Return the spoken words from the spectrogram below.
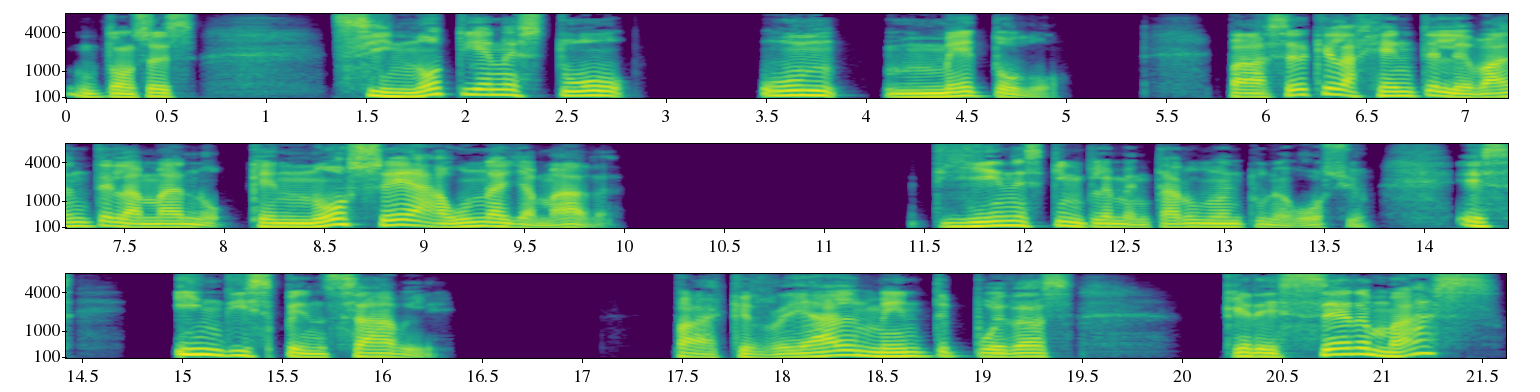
Entonces, si no tienes tú un método para hacer que la gente levante la mano, que no sea una llamada, tienes que implementar uno en tu negocio. Es indispensable para que realmente puedas crecer más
